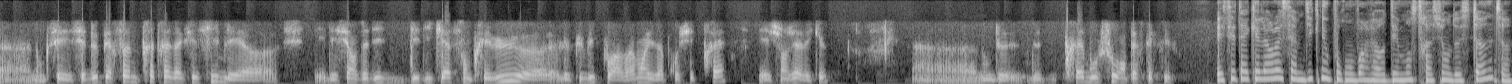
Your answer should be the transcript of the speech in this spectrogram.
Euh, donc c'est deux personnes très très accessibles et, euh, et des séances de dé- dédicaces sont prévues. Euh, le public pourra vraiment les approcher de près et échanger avec eux. Donc de, de très beaux shows en perspective. Et c'est à quelle heure le samedi que nous pourrons voir leur démonstration de stunt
